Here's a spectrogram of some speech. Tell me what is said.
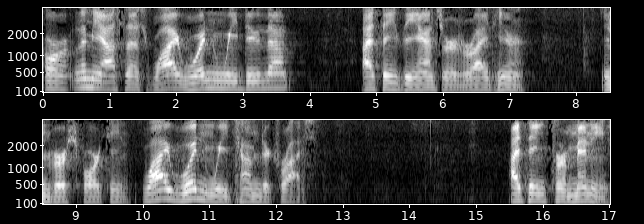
Or let me ask this why wouldn't we do that? I think the answer is right here in verse 14. Why wouldn't we come to Christ? I think for many,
